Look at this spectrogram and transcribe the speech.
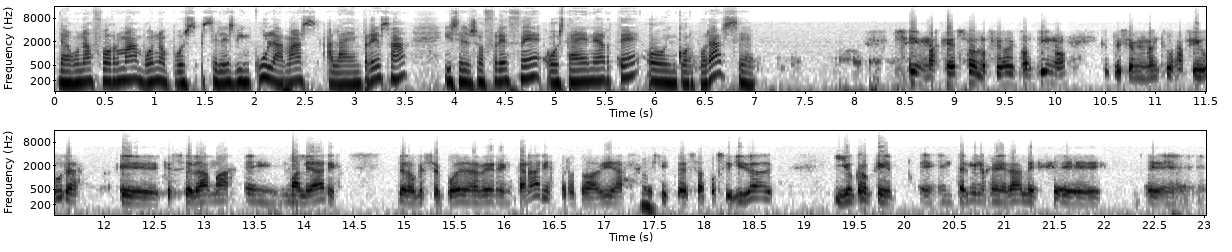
de alguna forma, bueno, pues se les vincula más a la empresa y se les ofrece o estar en ERTE o incorporarse. Sí, más que eso, los fijos discontinuos, que precisamente es una figura que, que se da más en Baleares de lo que se puede ver en Canarias, pero todavía mm. existe esa posibilidad y yo creo que eh, en términos generales eh, eh,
